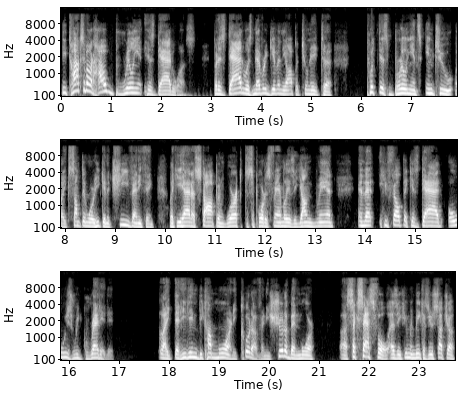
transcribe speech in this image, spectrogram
he talks about how brilliant his dad was, but his dad was never given the opportunity to put this brilliance into like something where he can achieve anything. Like he had to stop and work to support his family as a young man, and that he felt like his dad always regretted it like that he didn't become more and he could have and he should have been more uh, successful as a human being because he was such a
